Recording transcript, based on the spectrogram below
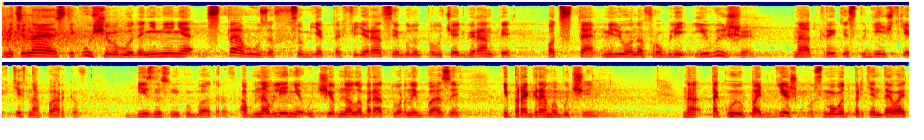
Начиная с текущего года не менее 100 вузов в субъектах Федерации будут получать гранты от 100 миллионов рублей и выше на открытие студенческих технопарков – бизнес-инкубаторов, обновление учебно-лабораторной базы и программ обучения. На такую поддержку смогут претендовать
